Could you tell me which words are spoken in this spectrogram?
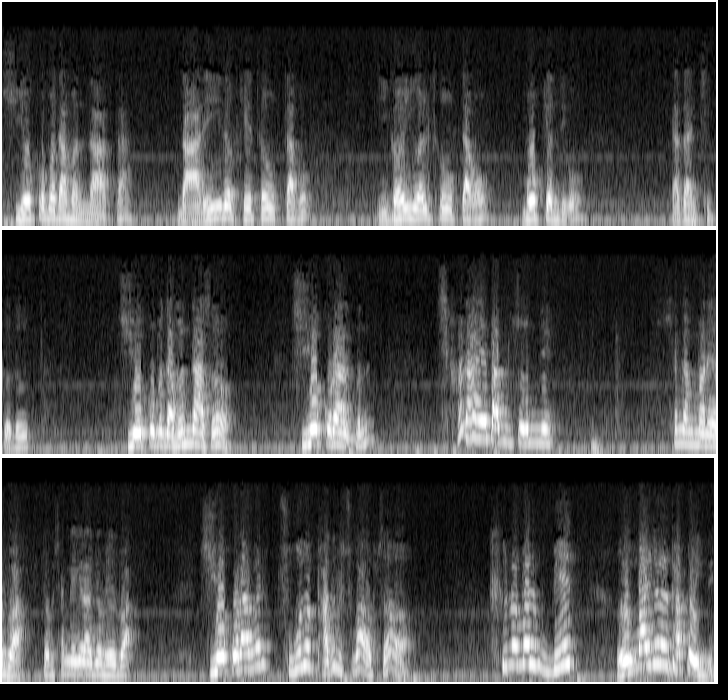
지역고보다는 낫다. 날이 이렇게 더웁다고 이거 이걸 더웁다고 못 견디고 야단칠 것도 없다. 지옥고보다는 나서 지옥고라는 건 천하에 받을 수 없네. 생각만 해봐. 좀 생각이나 좀 해봐. 지옥고라는 죽어도 받을 수가 없어. 그놈을 몇 억만전을 받고 있네.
